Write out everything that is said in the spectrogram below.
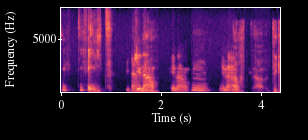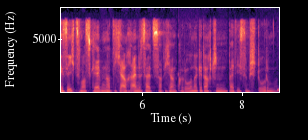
die, die fehlt. Genau, Genau. Mhm. genau. Auch die Gesichtsmaske eben hatte ich auch einerseits habe ich an Corona gedacht, schon bei diesem Sturm.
